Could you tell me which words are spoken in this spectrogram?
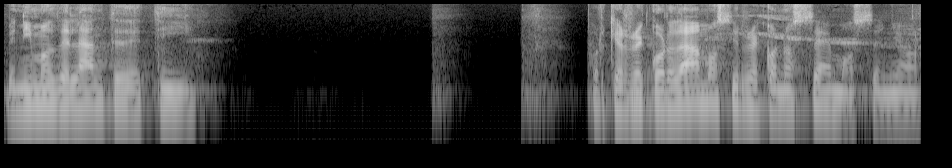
venimos delante de ti porque recordamos y reconocemos, Señor,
